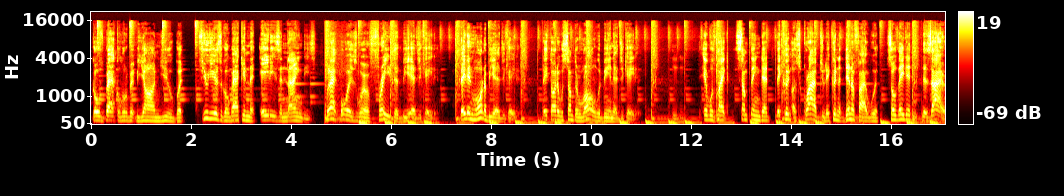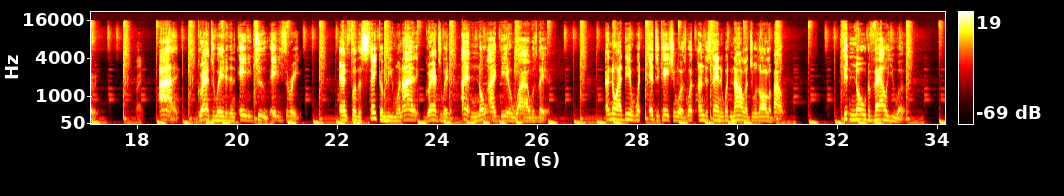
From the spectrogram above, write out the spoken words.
goes back a little bit beyond you, but a few years ago, back in the 80s and 90s, black boys were afraid to be educated. They didn't want to be educated. They thought it was something wrong with being educated. It was like something that they couldn't ascribe to, they couldn't identify with, so they didn't desire it. Right. I graduated in 82, 83. And for the sake of me, when I graduated, I had no idea why I was there. I had no idea what education was, what understanding, what knowledge was all about. Didn't know the value of it.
